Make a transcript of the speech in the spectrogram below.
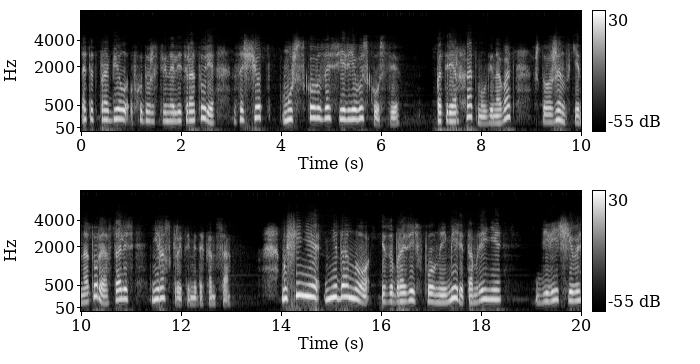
этот пробел в художественной литературе за счет мужского засилья в искусстве. Патриархат, мол, виноват, что женские натуры остались нераскрытыми до конца. Мужчине не дано изобразить в полной мере томление девичьего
